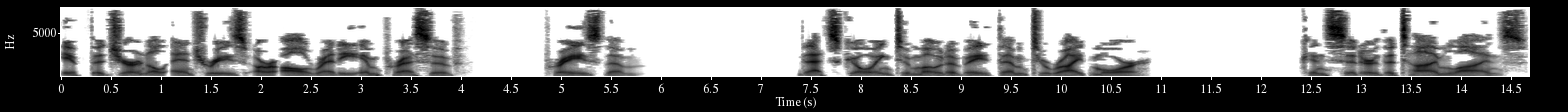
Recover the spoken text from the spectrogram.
If the journal entries are already impressive, praise them. That's going to motivate them to write more. Consider the timelines.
